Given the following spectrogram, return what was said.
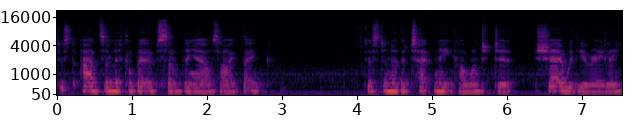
Just adds a little bit of something else, I think. Just another technique I wanted to share with you, really.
